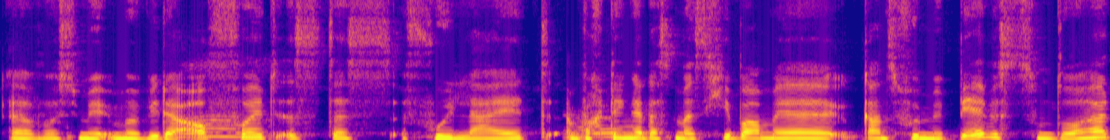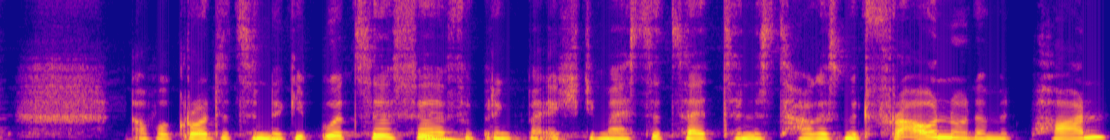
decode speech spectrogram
äh, was mir immer wieder auffällt, ist, dass viel Leute einfach denken, dass man als Hebamme ganz viel mit Babys zum tun hat. Aber gerade jetzt in der Geburtshilfe verbringt man echt die meiste Zeit seines Tages mit Frauen oder mit Paaren.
